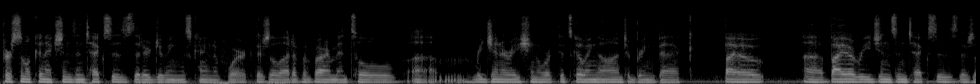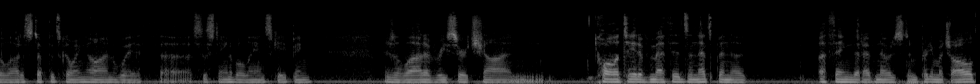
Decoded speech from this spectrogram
personal connections in Texas that are doing this kind of work. There's a lot of environmental um, regeneration work that's going on to bring back bio uh, bioregions in Texas. There's a lot of stuff that's going on with uh, sustainable landscaping. There's a lot of research on qualitative methods, and that's been a a thing that I've noticed in pretty much all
